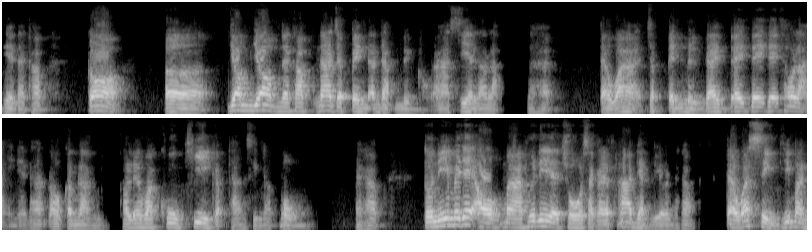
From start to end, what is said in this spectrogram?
เนี่ยนะครับก็ย่อมย่อมนะครับน่าจะเป็นอันดับหนึ่งของอาเซียนแล้วล่ะนะฮะแต่ว่าจะเป็นหนึ่งได้ได้ได้ได้เท่าไหร่เนี่ยนะฮะเรากำลังเขาเรียกว่าคู่ขี้กับทางสิงคโปร์นะครับ ตัวนี้ไม่ได้เอาออกมาเพื่อที่จะโชว์ศักยภาพอย่างเดียวนะครับ แต่ว่าสิ่งที่มัน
